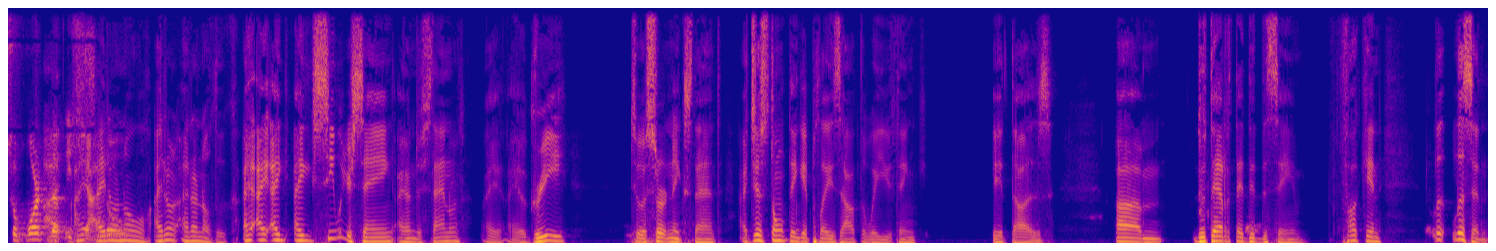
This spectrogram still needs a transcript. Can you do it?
Support that is I, shallow. I, I don't know. I don't. I don't know, Luke. I, I, I- I see what you're saying. I understand. What, I, I agree to a certain extent. I just don't think it plays out the way you think it does. Um, Duterte did the same. Fucking li- listen.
